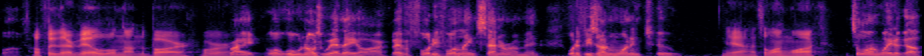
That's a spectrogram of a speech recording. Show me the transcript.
Hopefully they're available, not in the bar or Right. Well, who knows where they are? I have a 44 Mm-hmm. lane center I'm in. What if he's on one and two? yeah, that's a long walk. It's a long way to go.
